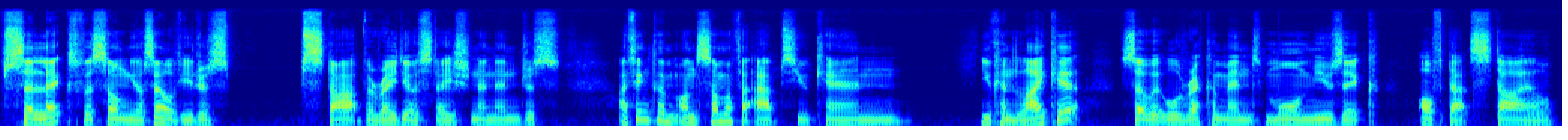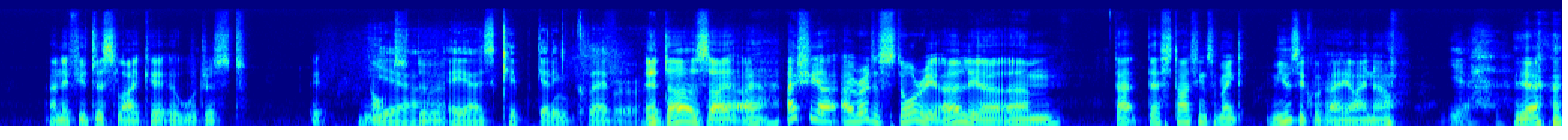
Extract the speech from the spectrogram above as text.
select the song yourself. You just start the radio station and then just. I think um, on some of the apps you can you can like it, so it will recommend more music of that style, and if you dislike it, it will just not yeah, do it. AIs keep getting clever. It does. I, I actually I, I read a story earlier um, that they're starting to make music with AI now. yeah. yeah.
